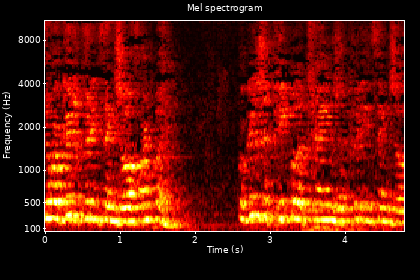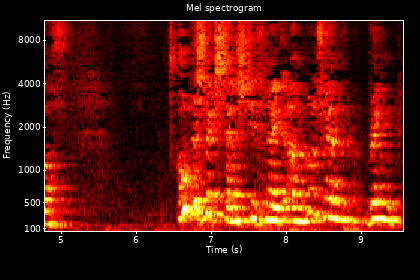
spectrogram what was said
Know, we're good at putting things off, aren't we? We're good as a people at times at putting things off. I hope this makes sense to you tonight. Um, I'm going to try and bring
